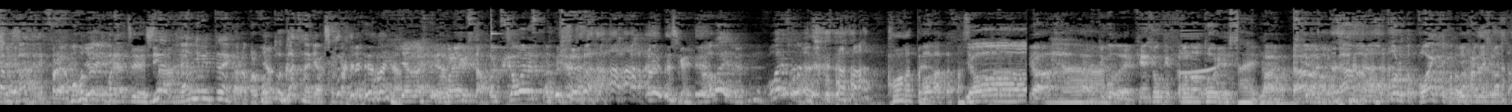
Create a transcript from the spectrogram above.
はもうガチです。これはもう本当にこれ、ガチでしたリアルに何にも言ってないから、これ本当にガチなリアクションなんで。やばいな。やばい。これ、びっくりしたこれ捕まる 確かに。やばいよね。もう壊れそうだ。怖かったね。怖かったっす。いやー。いやー、はい、ということで、検証結果この通りでした。はいはい。ヤーマンは、ヤーマンは怒ると怖いってことが判明しました。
